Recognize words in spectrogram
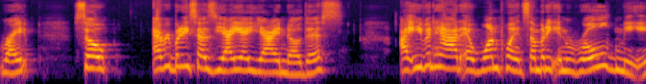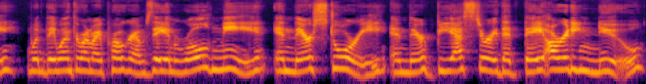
right? So everybody says, yeah, yeah, yeah, I know this. I even had at one point somebody enrolled me when they went through one of my programs. They enrolled me in their story and their BS story that they already knew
